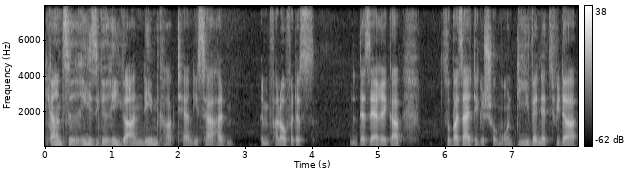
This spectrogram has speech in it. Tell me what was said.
die ganze riesige Riege an Nebencharakteren, die es ja halt im Verlaufe des, der Serie gab, so beiseite geschoben. Und die werden jetzt wieder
